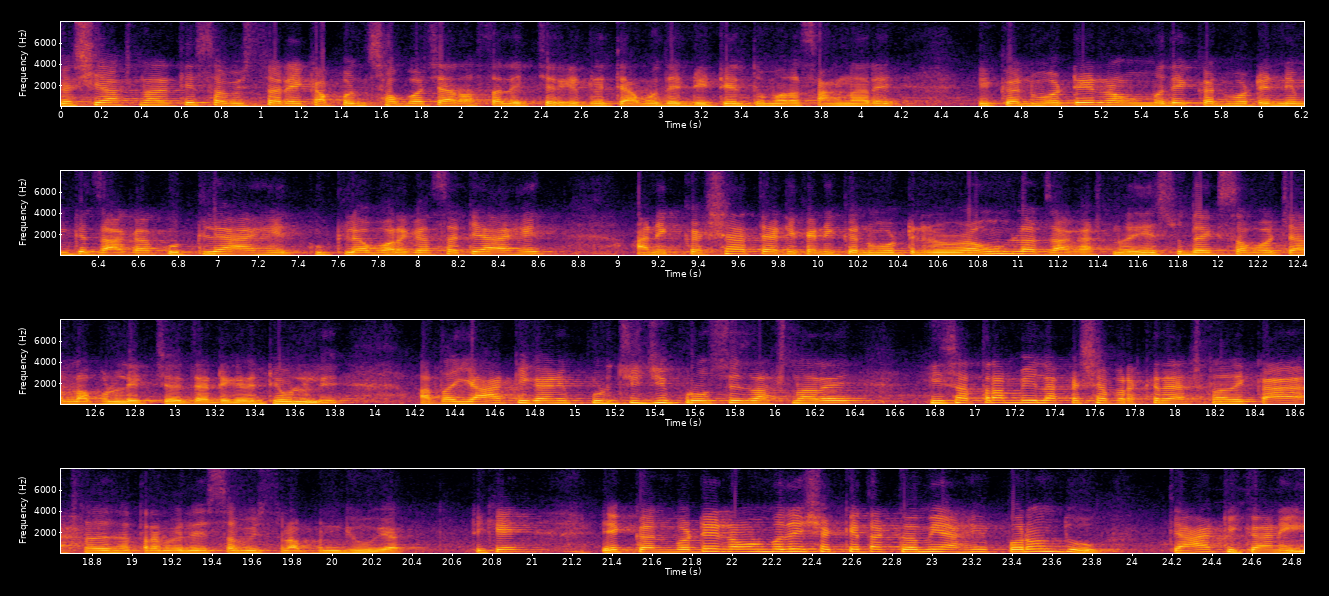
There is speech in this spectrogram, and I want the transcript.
कशी असणार आहे ते सविस्तर एक आपण सव्वा चार वाजता लेक्चर घेतले. त्यामध्ये डिटेल तुम्हाला सांगणार आहे. की कन्व्हर्टेड राऊंडमध्ये कन्व्हर्टेड नेमके जागा कुठल्या आहेत? कुठल्या वर्गासाठी आहेत? आणि कशा त्या ठिकाणी कन्व्हर्टेड राऊंडला जागा असणार? हे सुद्धा एक सव्वा चारला आपण लेक्चर त्या ठिकाणी ठेवलेले आहे. आता या ठिकाणी पुढची जी प्रोसेस असणार आहे ही सतरा मेला कशा प्रकारे असणार आहे? काय असणार आहे सतरा मेला? हे सविस्तर आपण घेऊयात. ठीक आहे? एक कन्व्हर्टेड राऊंडमध्ये शक्यता कमी आहे परंतु त्या ठिकाणी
